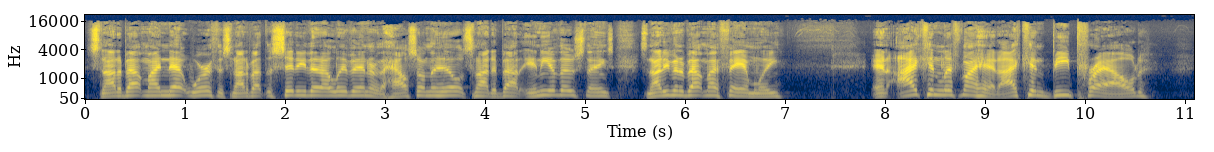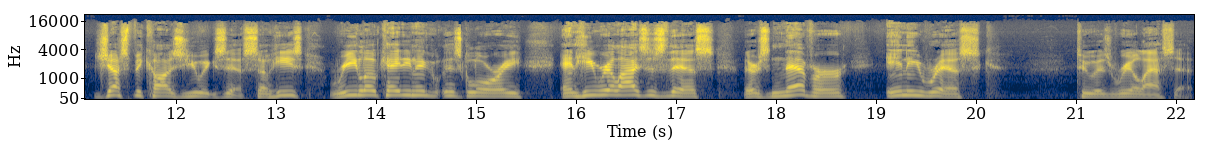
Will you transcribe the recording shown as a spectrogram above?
It's not about my net worth. It's not about the city that I live in or the house on the hill. It's not about any of those things. It's not even about my family. And I can lift my head. I can be proud just because you exist. So he's relocating his glory, and he realizes this there's never any risk to his real asset.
